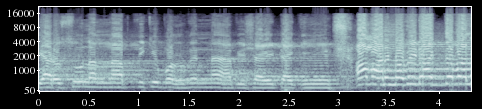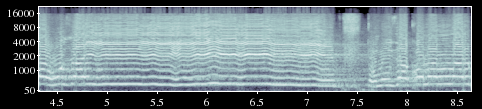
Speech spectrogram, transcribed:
ইয়া রাসূলুল্লাহ, আপনি কি বলবেন না বিষয়টা কি? আমার নবী ডাকতে বলে হুজাই তুমি যখন আল্লাহর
